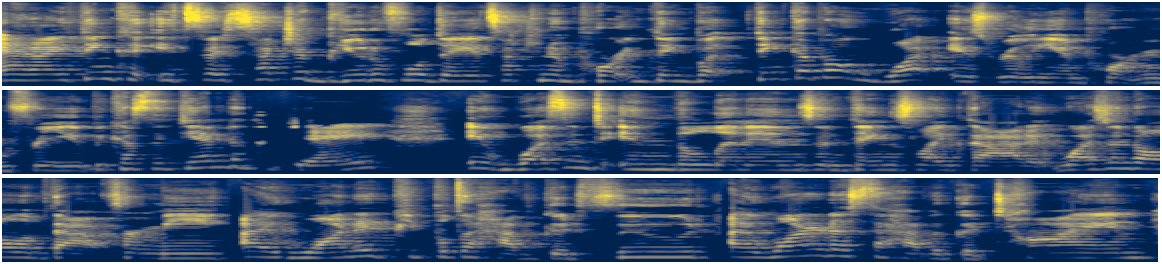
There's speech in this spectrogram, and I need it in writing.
And I think it's a, such a beautiful day. It's such an important thing. But think about what is really important for you because at the end of the day, it wasn't in the linens and things like that. It wasn't all of that for me. I wanted people to have good food. I wanted us to have a good time.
